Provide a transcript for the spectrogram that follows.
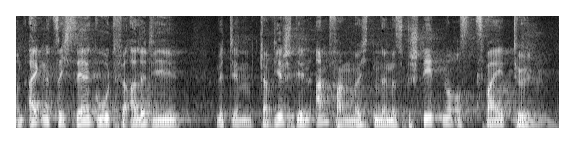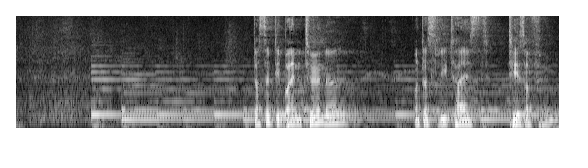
und eignet sich sehr gut für alle, die mit dem Klavierspielen anfangen möchten, denn es besteht nur aus zwei Tönen. Das sind die beiden Töne und das Lied heißt Tesafilm.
